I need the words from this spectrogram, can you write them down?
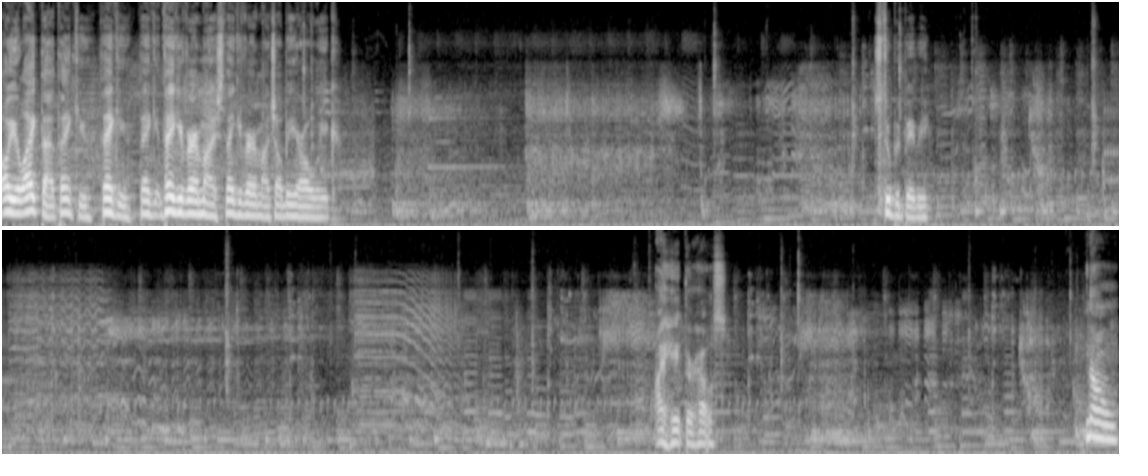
Oh, you like that? Thank you. Thank you. Thank you. Thank you very much. Thank you very much. I'll be here all week. Stupid baby. I hate their house. No,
